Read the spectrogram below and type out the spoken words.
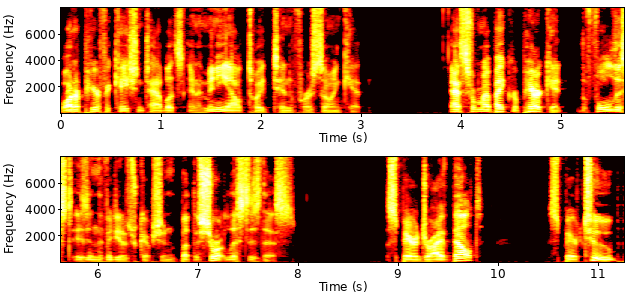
water purification tablets, and a mini Altoid tin for a sewing kit. As for my bike repair kit, the full list is in the video description, but the short list is this spare drive belt, spare tube,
